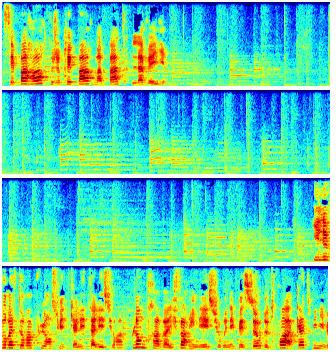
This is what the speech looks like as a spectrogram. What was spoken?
C'est pas rare que je prépare ma pâte la veille. Il ne vous restera plus ensuite qu'à l'étaler sur un plan de travail fariné sur une épaisseur de 3 à 4 mm.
